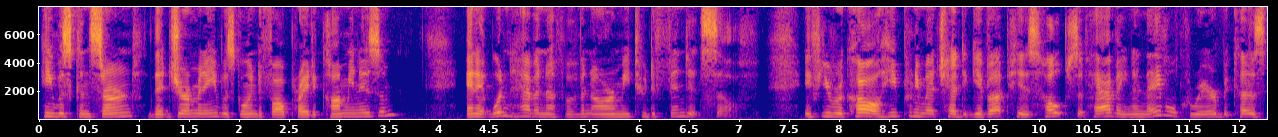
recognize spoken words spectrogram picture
He was concerned that Germany was going to fall prey to communism and it wouldn't have enough of an army to defend itself. If you recall, he pretty much had to give up his hopes of having a naval career because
